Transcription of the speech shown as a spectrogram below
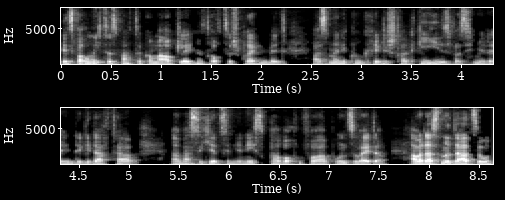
Jetzt, warum ich das mache, da kommen wir auch gleich noch drauf zu sprechen mit, was meine konkrete Strategie ist, was ich mir dahinter gedacht habe, äh, was ich jetzt in den nächsten paar Wochen vorhabe und so weiter. Aber das nur dazu.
